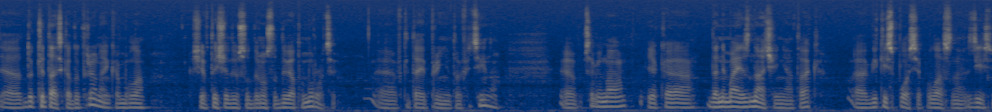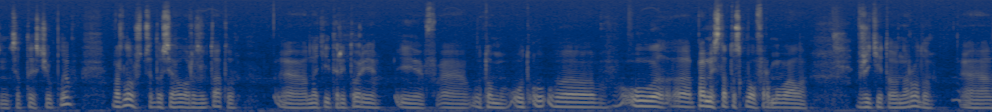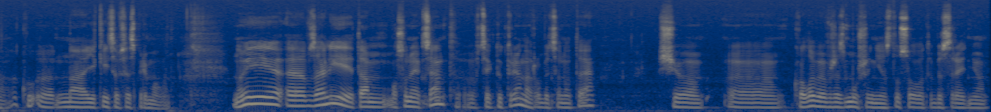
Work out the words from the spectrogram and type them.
е, китайська доктрина, яка була ще в 1999 році е, в Китаї прийнята офіційно. Е, Це війна, яка, де немає значення, так, е, в який спосіб власне, здійснюється тиск чи вплив. Важливо, щоб це досягало результату е, на тій території і в, е, у тому, у, у, у, е, певний статус-кво формувало в житті того народу, е, е, на який це все спрямовано. Ну і е, взагалі там основний акцент в цих доктринах робиться на те, що е, коли ви вже змушені застосовувати безсередньо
